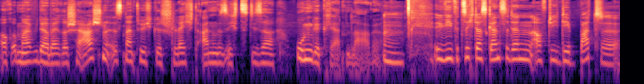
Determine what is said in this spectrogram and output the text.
auch immer wieder bei Recherchen, ist natürlich geschlecht angesichts dieser ungeklärten Lage. Mhm. Wie wird sich das Ganze denn auf die Debatte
